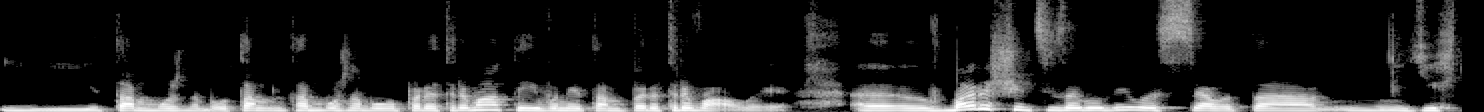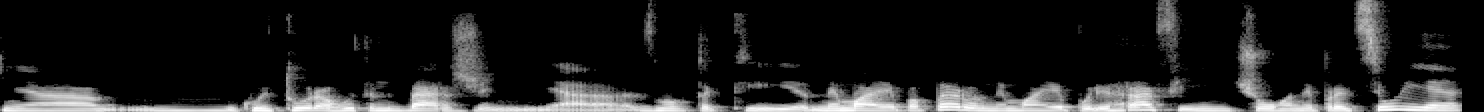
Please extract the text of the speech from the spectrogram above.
і там можна було там, там можна було перетривати, і вони там перетривали. Е, В Баришівці зародилася ота м, їхня культура гутенберження. Знов таки немає паперу, немає поліграфії, нічого не працює.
